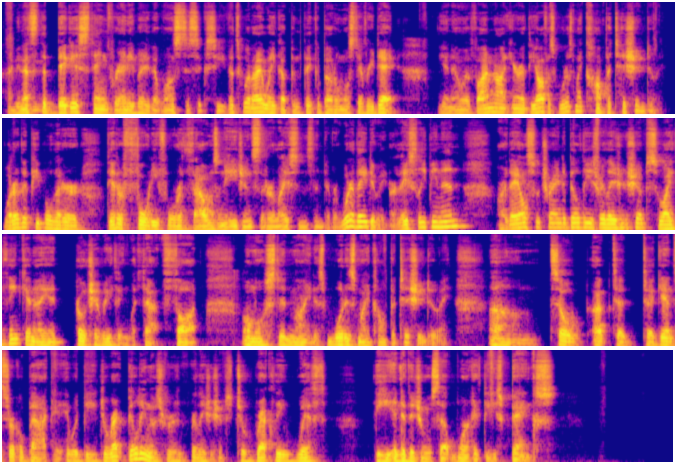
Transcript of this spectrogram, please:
I mean, that's the hmm. biggest thing for anybody that wants to succeed. That's what I wake up and think about almost every day. You know, if I'm not here at the office, what is my competition doing? What are the people that are the other 44,000 agents that are licensed in Denver? What are they doing? Are they sleeping in? Are they also trying to build these relationships? So I think, and I approach everything with that thought almost in mind is what is my competition doing? Um, so uh, to, to again circle back, it would be direct building those re- relationships directly with the individuals that work at these banks.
